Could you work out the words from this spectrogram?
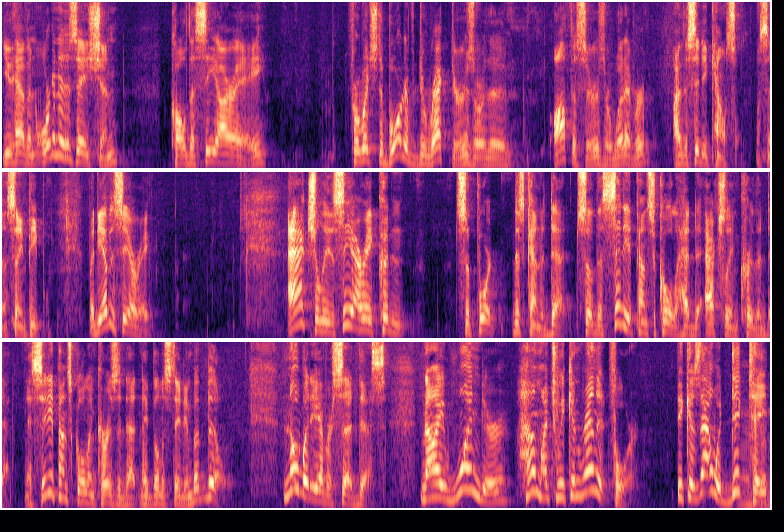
You have an organization called the CRA, for which the board of directors or the officers or whatever are the city council. It's the same people. But you have the CRA. Actually, the CRA couldn't support this kind of debt. So the city of Pensacola had to actually incur the debt. The city of Pensacola incurs the debt and they build a stadium. But Bill, nobody ever said this. Now I wonder how much we can rent it for. Because that would dictate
